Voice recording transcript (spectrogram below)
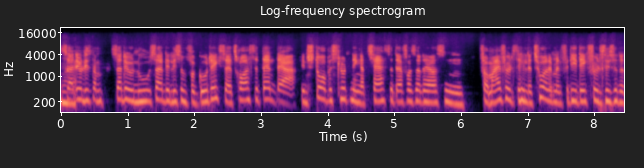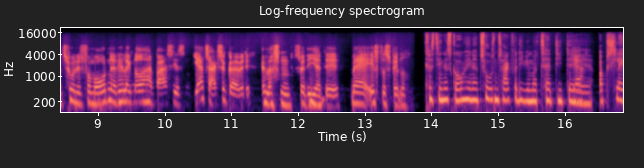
Så er det jo ligesom, så er det jo nu, så er det ligesom for godt, ikke? Så jeg tror også, at den der, det er en stor beslutning at tage, så derfor så er det også sådan, for mig føles det helt naturligt, men fordi det ikke føles lige så naturligt for Morten, er det heller ikke noget, han bare siger sådan, ja tak, så gør vi det. Eller sådan, fordi mm. at, øh, hvad er efterspillet? Christina Skovhænder, tusind tak, fordi vi måtte tage dit ja. øh, opslag,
